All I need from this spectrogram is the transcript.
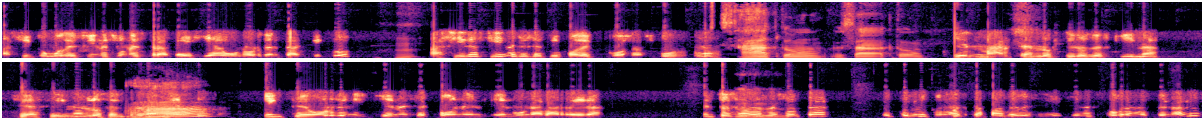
así como defines una estrategia, un orden táctico, así defines ese tipo de cosas. exacto, exacto. ¿Quién marca en los tiros de esquina? ¿Se asignan los entrenamientos? ¿En qué orden y quiénes se ponen en una barrera? Entonces ahora resulta que el técnico no es capaz de decidir quiénes cobran los penales.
